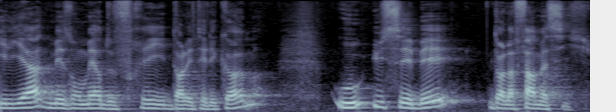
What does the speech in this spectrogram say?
Iliad, maison mère de Free dans les télécoms, ou UCB dans la pharmacie.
